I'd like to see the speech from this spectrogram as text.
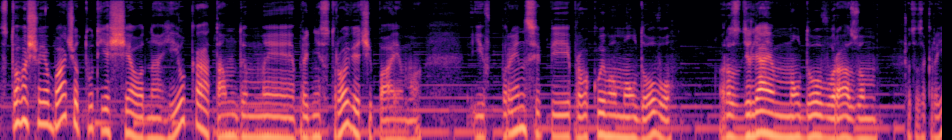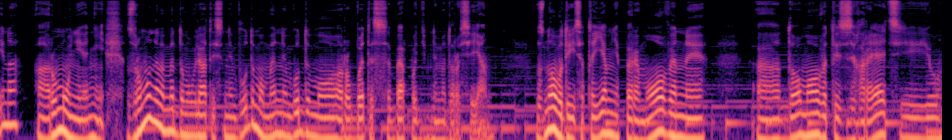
З того, що я бачу, тут є ще одна гілка, там, де ми Придністров'я чіпаємо. І, в принципі, провокуємо Молдову. Розділяємо Молдову разом. Що це за країна? А, Румунія, ні. З румунами ми домовлятись не будемо, ми не будемо робити себе подібними до росіян. Знову дивіться, таємні перемовини, е, домовитись з Грецією,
